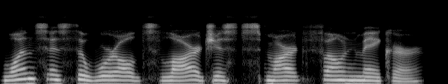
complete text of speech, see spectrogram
Once as the world's largest smartphone maker,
